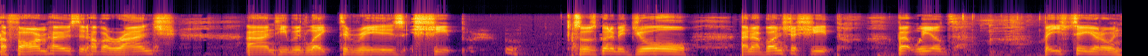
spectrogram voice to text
a farmhouse and have a ranch, and he would like to raise sheep. So it's going to be Joel and a bunch of sheep. Bit weird. But each to your own.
